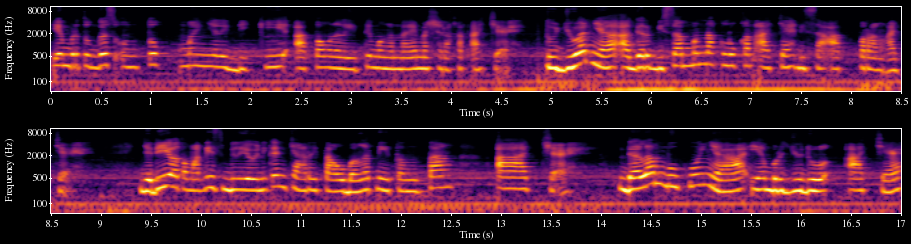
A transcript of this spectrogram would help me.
yang bertugas untuk menyelidiki atau meneliti mengenai masyarakat Aceh. Tujuannya agar bisa menaklukkan Aceh di saat Perang Aceh. Jadi otomatis beliau ini kan cari tahu banget nih tentang Aceh. Dalam bukunya yang berjudul Aceh,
